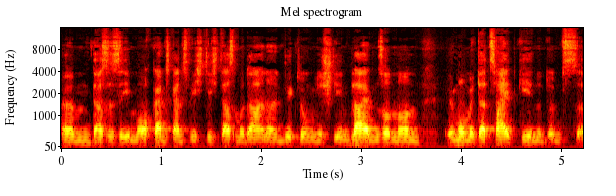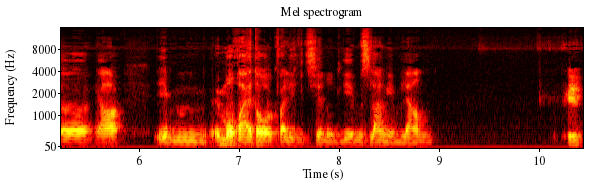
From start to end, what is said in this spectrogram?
Ähm, das ist eben auch ganz, ganz wichtig, dass wir da in der Entwicklung nicht stehen bleiben, sondern immer mit der Zeit gehen und uns äh, ja, eben immer weiter qualifizieren und lebenslang eben lernen. Okay.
